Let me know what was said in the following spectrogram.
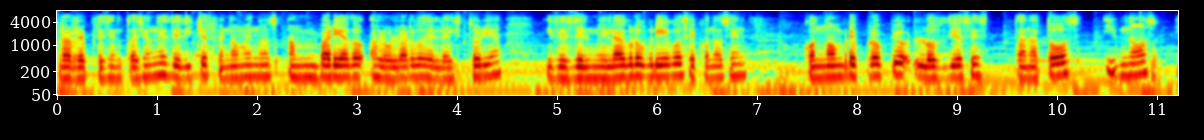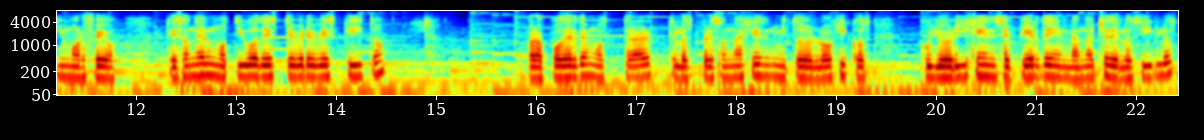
Las representaciones de dichos fenómenos han variado a lo largo de la historia y desde el milagro griego se conocen con nombre propio los dioses Thanatos, Hipnos y Morfeo, que son el motivo de este breve escrito para poder demostrar que los personajes mitológicos cuyo origen se pierde en la noche de los siglos,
